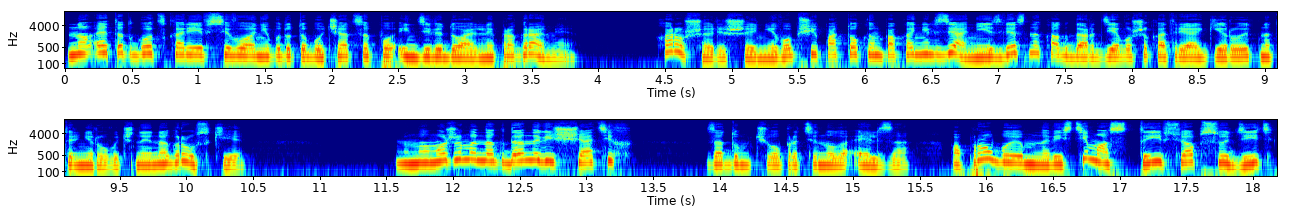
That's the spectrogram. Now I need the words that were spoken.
но этот год, скорее всего, они будут обучаться по индивидуальной программе». Хорошее решение. В общий поток им пока нельзя. Неизвестно, как дар девушек отреагирует на тренировочные нагрузки. «Но мы можем иногда навещать их», — задумчиво протянула Эльза. «Попробуем навести мосты и все обсудить,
